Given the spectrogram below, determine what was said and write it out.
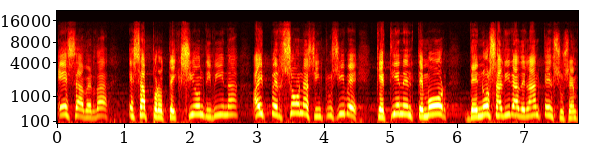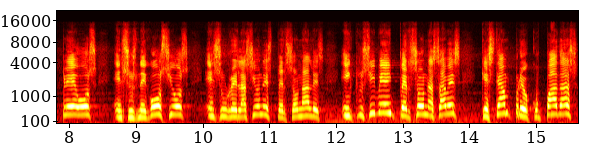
esa, ¿verdad? esa protección divina. Hay personas inclusive que tienen temor de no salir adelante en sus empleos, en sus negocios, en sus relaciones personales. Inclusive hay personas, ¿sabes?, que están preocupadas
